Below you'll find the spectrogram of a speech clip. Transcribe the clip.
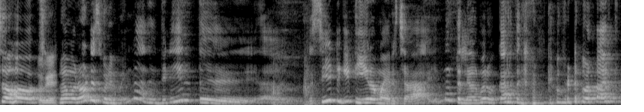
ஸோ. நம்ம நோட்டீஸ் பண்ணிருப்போம். என்ன அது? திடீர்னு சீட்டு கீட்டு ஈரமாயிருச்சா? என்ன தெரியல. ஒரு மாதிரி உட்காரத்துக்கு அனுக்கப்பட்டவளா இருக்கு.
